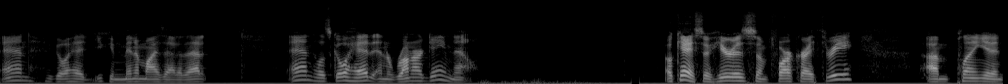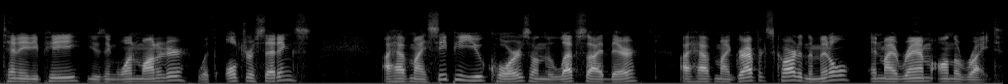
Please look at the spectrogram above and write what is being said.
And go ahead, you can minimize out of that. And let's go ahead and run our game now. Okay, so here is some Far Cry 3. I'm playing it in 1080p using one monitor with ultra settings. I have my CPU cores on the left side there. I have my graphics card in the middle and my RAM on the right.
